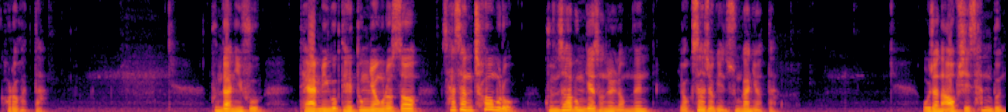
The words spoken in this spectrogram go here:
걸어갔다. 분단 이후 대한민국 대통령으로서 사상 처음으로 군사분계선을 넘는 역사적인 순간이었다. 오전 9시 3분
